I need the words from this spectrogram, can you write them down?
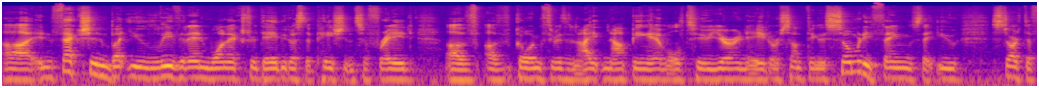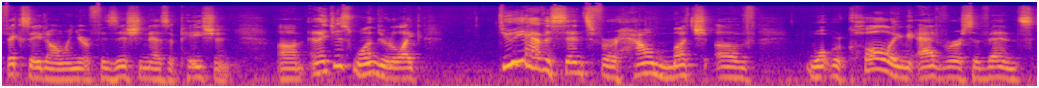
uh, infection, but you leave it in one extra day because the patient's afraid of, of going through the night not being able to urinate or something. There's so many things that you start to fixate on when you're a physician as a patient. Um, and I just wonder, like, do you have a sense for how much of what we're calling adverse events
